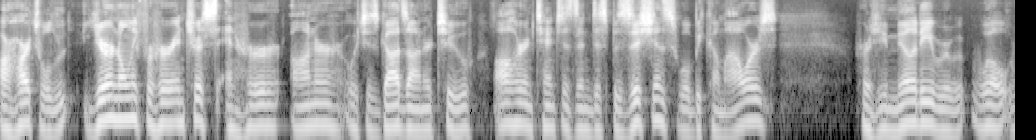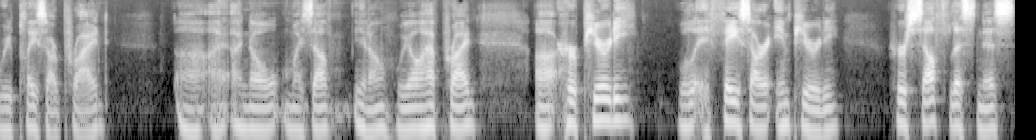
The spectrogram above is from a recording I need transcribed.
Our hearts will yearn only for her interests and her honor, which is God's honor too. All her intentions and dispositions will become ours. Her humility re- will replace our pride. Uh, I, I, know myself, you know, we all have pride. Uh, her purity will efface our impurity. Her selflessness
